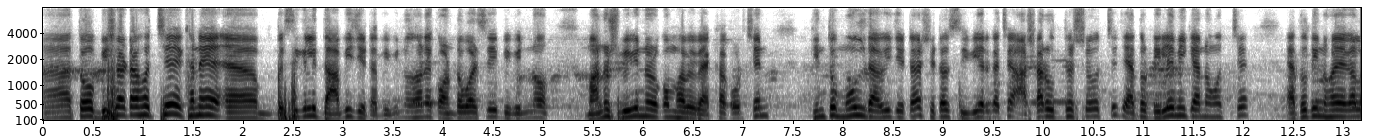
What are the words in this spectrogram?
আহ, তো বিষয়টা হচ্ছে এখানে বেসিক্যালি দাবি যেটা বিভিন্ন ধরনের কন্ট্রোভার্সি বিভিন্ন মানুষ বিভিন্ন রকম ভাবে ব্যাখ্যা করছেন। কিন্তু মূল দাবি যেটা, সেটা সিবিআর কাছে আসার উদ্দেশ্য হচ্ছে যে এত ডিলেমি কেন হচ্ছে? এতদিন হয়ে গেল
